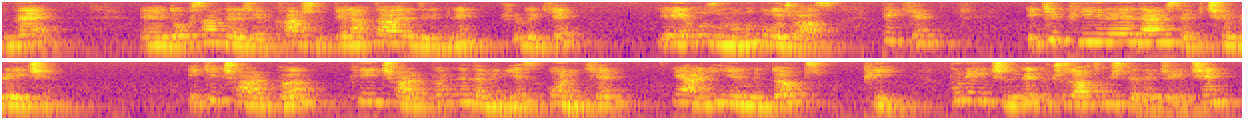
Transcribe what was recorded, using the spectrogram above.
ve e, 90 dereceye karşılık gelen daire diliminin şuradaki yayın uzunluğunu bulacağız. Peki 2 pi r dersek çevre için 2 çarpı pi çarpı ne demeliyiz? 12 yani 24 pi. Bu ne için de 360 derece için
